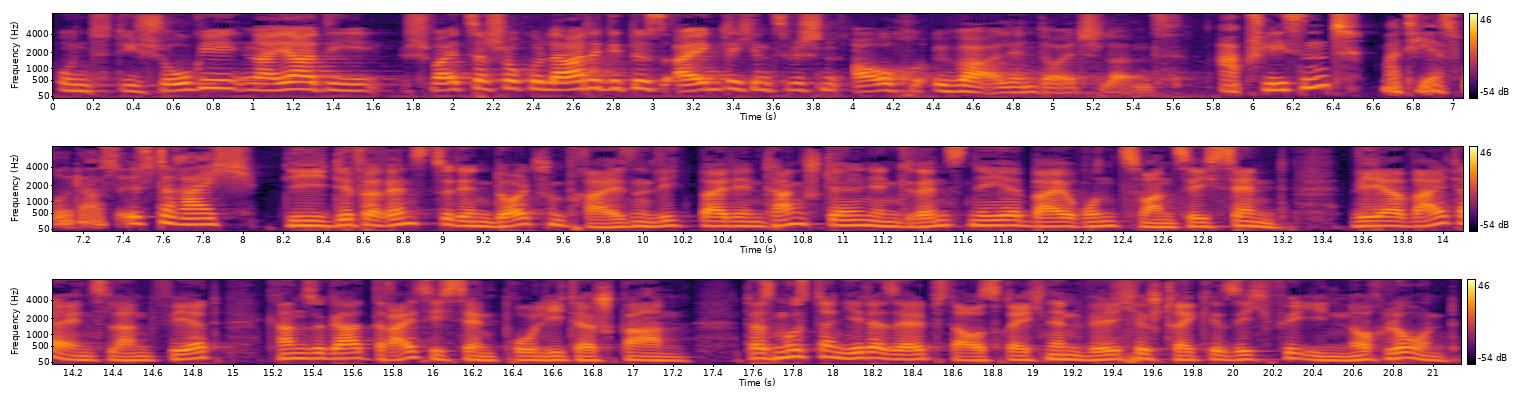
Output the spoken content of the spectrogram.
Und die Shogi, naja, die Schweizer Schokolade gibt es eigentlich inzwischen auch überall in Deutschland. Abschließend Matthias Röder aus Österreich. Die Differenz zu den deutschen Preisen liegt bei den Tankstellen in Grenznähe bei rund 20 Cent. Wer weiter ins Land fährt, kann sogar 30 Cent pro Liter sparen. Das muss dann jeder selbst ausrechnen, welche Strecke sich für ihn noch lohnt.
